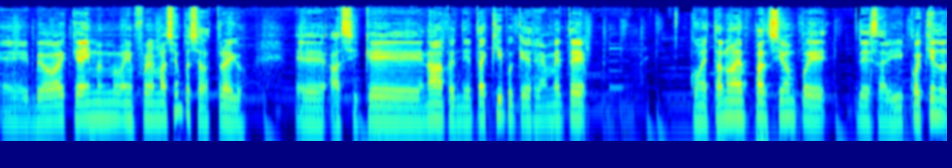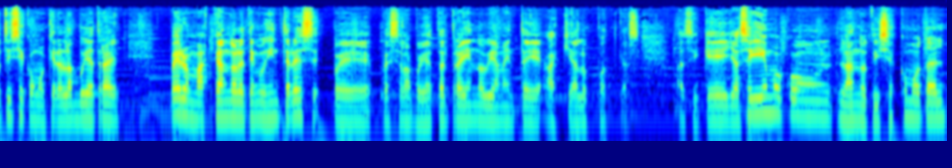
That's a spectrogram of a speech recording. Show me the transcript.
veo que hay más información, pues se las traigo. así que nada, pendiente aquí porque realmente con esta nueva expansión, pues de salir cualquier noticia como quiera las voy a traer. Pero más que le tengo interés, pues, pues se las voy a estar trayendo obviamente aquí a los podcasts. Así que ya seguimos con las noticias como tal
